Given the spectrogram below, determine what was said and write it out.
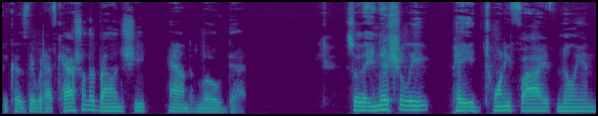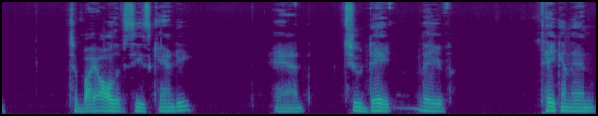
because they would have cash on the balance sheet and low debt. So they initially paid 25 million to buy all of See's Candy and to date they've taken in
